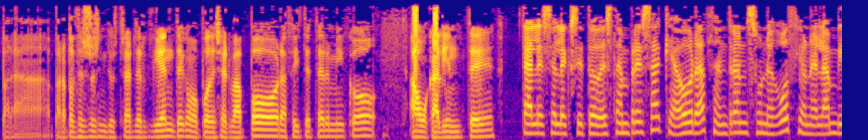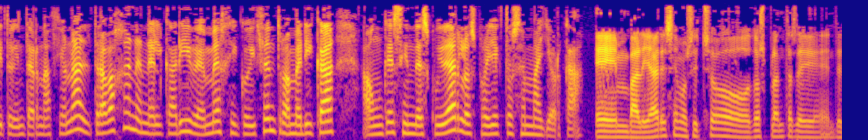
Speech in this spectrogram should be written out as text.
para, para procesos industriales del cliente, como puede ser vapor, aceite térmico, agua caliente. Tal es el éxito de esta empresa que ahora centran su negocio en el ámbito internacional. Trabajan en el Caribe, México y Centroamérica, aunque sin descuidar los proyectos en Mallorca. En Baleares hemos hecho dos plantas de, de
